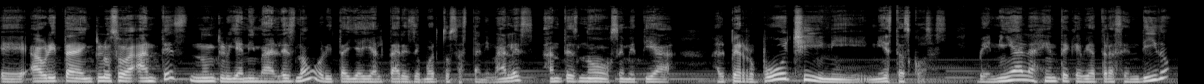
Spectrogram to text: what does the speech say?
eh, ahorita incluso antes no incluía animales, ¿no? Ahorita ya hay altares de muertos hasta animales, antes no se metía al perro puchi ni, ni estas cosas. Venía la gente que había trascendido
